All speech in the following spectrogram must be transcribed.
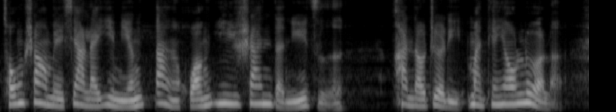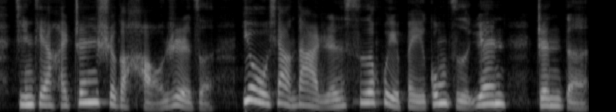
从上面下来一名淡黄衣衫的女子。看到这里，漫天妖乐了。今天还真是个好日子，右相大人私会北公子渊，真的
